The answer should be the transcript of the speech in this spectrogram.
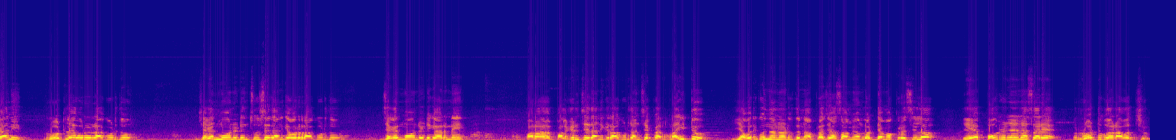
కానీ రోడ్లు ఎవరు రాకూడదు? జగన్మోహన్ రెడ్డిని చూసేదానికి ఎవరు రాకూడదు? జగన్మోహన్ రెడ్డి గారిని పర పలకరించేదానికి రాకూడదు అని చెప్పే రైటు ఎవరికి ఉందని అడుగుతున్నా? ప్రజాస్వామ్యంలో డెమోక్రసీలో ఏ పౌరుడైనా సరే రోడ్డుకు రావచ్చు.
